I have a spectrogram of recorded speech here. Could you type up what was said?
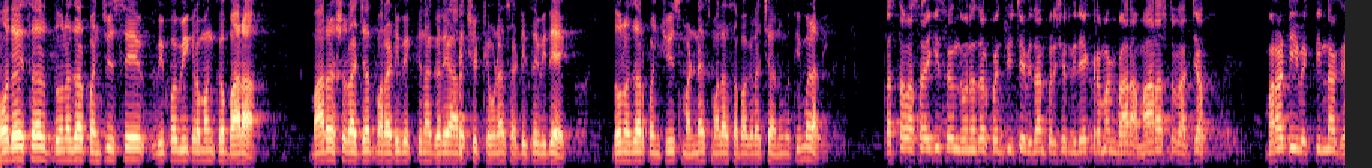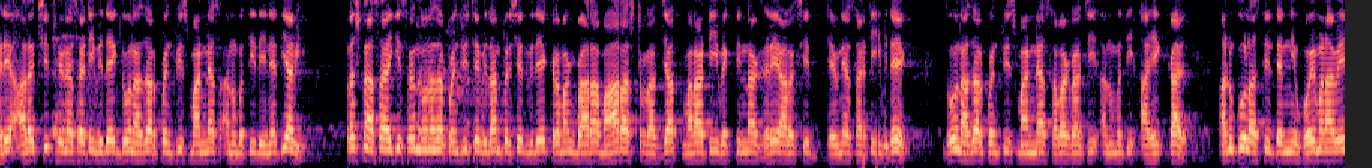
महोदय सर दोन हजार पंचवीसचे विपवी क्रमांक बारा महाराष्ट्र राज्यात मराठी व्यक्तींना घरे आरक्षित ठेवण्यासाठीचे विधेयक दोन हजार पंचवीस मांडण्यास मला सभागृहाची अनुमती मिळावी. प्रस्ताव असा आहे की सन दोन हजार पंचवीसचे विधान परिषद विधेयक क्रमांक बारा महाराष्ट्र राज्यात मराठी व्यक्तींना घरे आरक्षित ठेवण्यासाठी विधेयक दोन हजार पंचवीस मांडण्यास अनुमती देण्यात यावी. प्रश्न असा आहे की सन दोन हजार पंचवीसचे विधान परिषद विधेयक क्रमांक बारा महाराष्ट्र राज्यात मराठी व्यक्तींना घरे आरक्षित ठेवण्यासाठी विधेयक दोन हजार पंचवीस मांडण्यास सभागृहाची अनुमती आहे काय? अनुकूल असतील त्यांनी होय म्हणावे.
